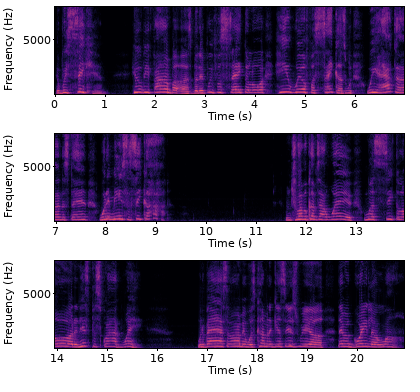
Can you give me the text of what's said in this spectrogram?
If we seek him, he will be found by us. But if we forsake the Lord, he will forsake us. We, we have to understand what it means to seek God. When trouble comes our way, we must seek the Lord in his prescribed way. When the vast army was coming against Israel, they were greatly alarmed.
